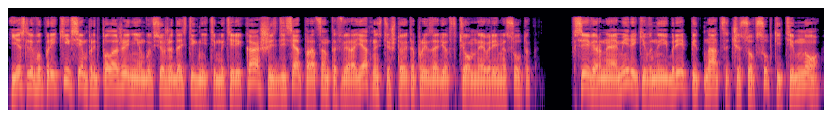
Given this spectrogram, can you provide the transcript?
Если вопреки всем предположениям вы все же достигнете материка, 60% вероятности, что это произойдет в темное время суток. В Северной Америке в ноябре 15 часов в сутки темно,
